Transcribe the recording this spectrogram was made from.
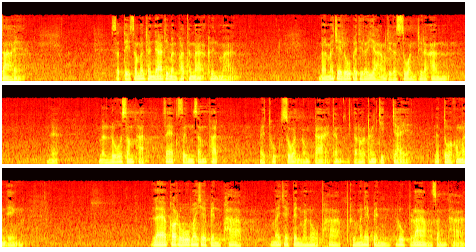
ทราย สติสัมปชัญญะที่มันพัฒนาขึ้นมา มันไม่ใช่รู้ไปทีละอย่างทีละส่วนทีละอันนะมันรู้สัมผัส แทรกซึมสัมผัส ไปทุกส่วนของกายทั้งตลอดทั้งจิตใจและตัวของมันเอง แล้วก็รู้ไม่ใช่เป็นภาพ ไม่ใช่เป็นมโนภาพ คือไม่ได้เป็นรูปร่างสันฐาน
